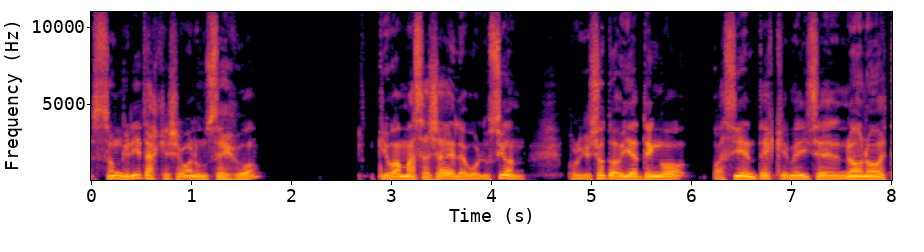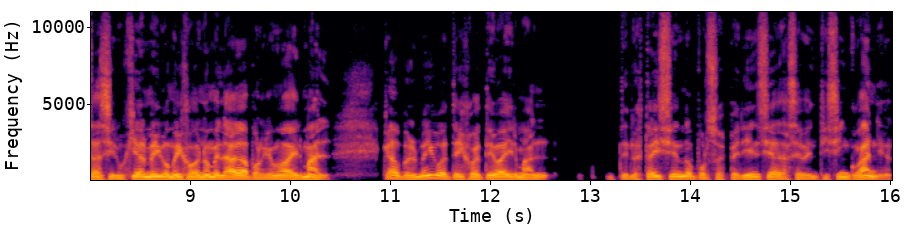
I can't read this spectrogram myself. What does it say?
son grietas que llevan un sesgo que va más allá de la evolución, porque yo todavía tengo pacientes que me dicen, no, no, esta cirugía el médico me dijo que no me la haga porque me va a ir mal. Claro, pero el médico que te dijo que te va a ir mal, te lo está diciendo por su experiencia de hace 25 años.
